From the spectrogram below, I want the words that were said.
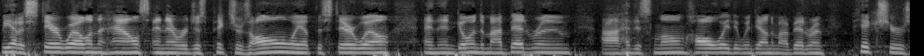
we had a stairwell in the house, and there were just pictures all the way up the stairwell, and then going to my bedroom. I had this long hallway that went down to my bedroom. Pictures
